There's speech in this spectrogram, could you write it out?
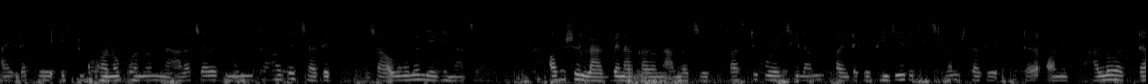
আর এটাকে একটু ঘন ঘন নাড়াচাড়া দিয়ে নিতে হবে যাতে চাউলগুলো লেগে না যায়। অবশ্যই লাগবে না কারণ আমরা যে ফার্স্টে করেছিলাম পানিটাকে ভিজিয়ে রেখেছিলাম তাতে এটা অনেক ভালো একটা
